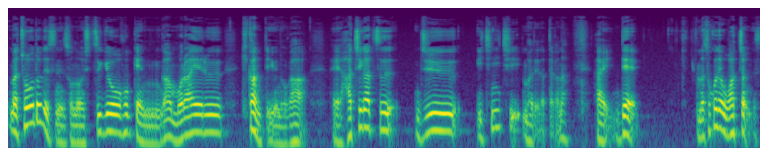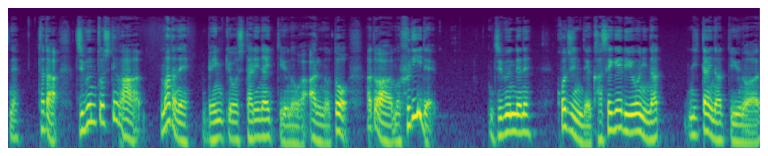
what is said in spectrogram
まあ、ちょうどですね、その失業保険がもらえる期間っていうのが、8月11日までだったかな。はい。で、まあ、そこで終わっちゃうんですね。ただ、自分としては、まだね、勉強し足りないっていうのがあるのと、あとは、まフリーで、自分でね、個人で稼げるようになりたいなっていうのは、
